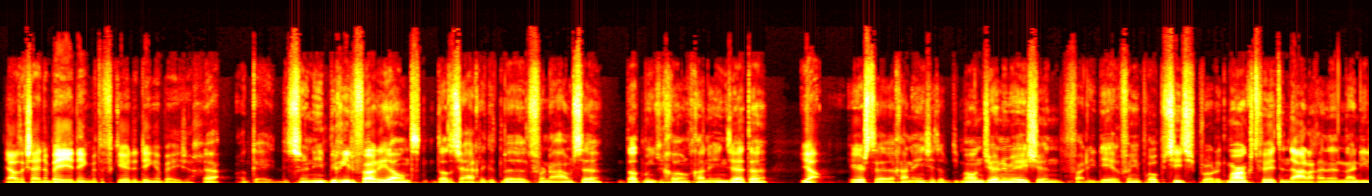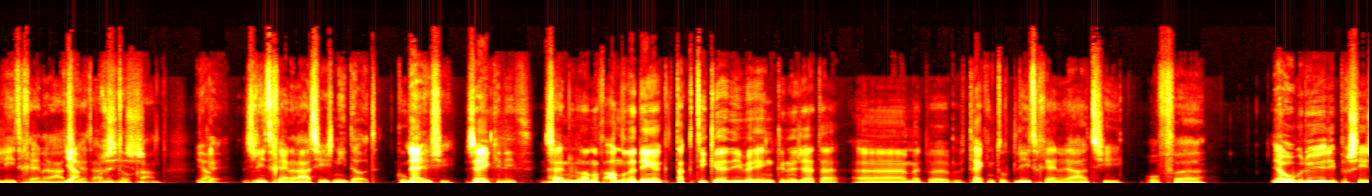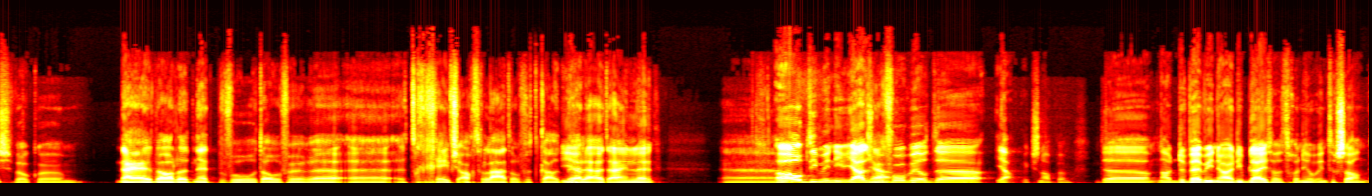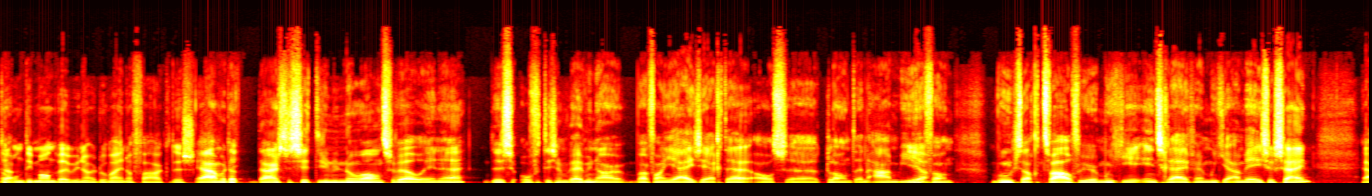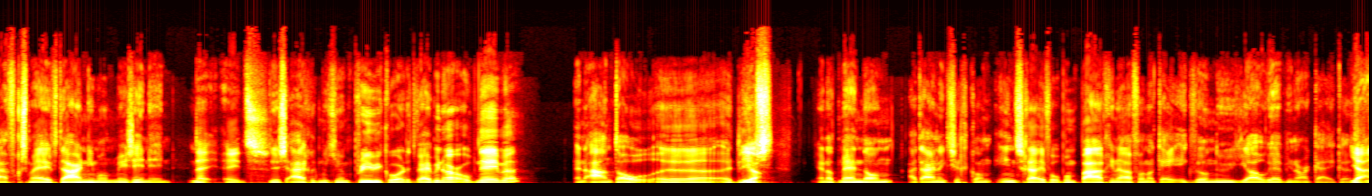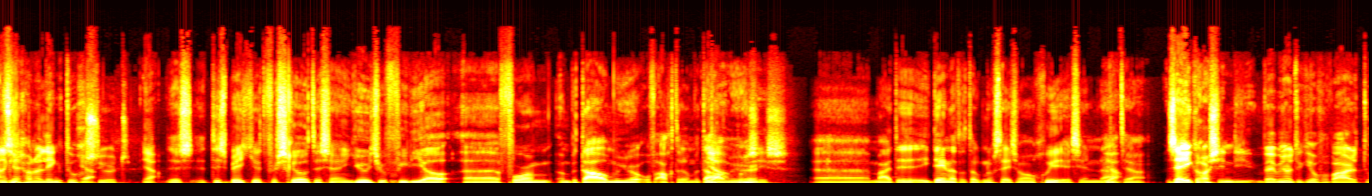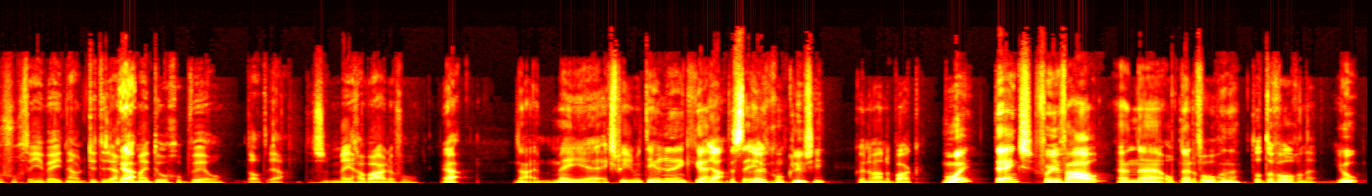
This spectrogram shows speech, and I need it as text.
ja, wat ik zei, dan ben je denk ik met de verkeerde dingen bezig. Ja, oké. Dus een hybride variant, dat is eigenlijk het, eh, het voornaamste. Dat moet je gewoon gaan inzetten. Ja, Eerst eh, gaan inzetten op demand generation, valideren van je propositie, product market fit en daarna naar die lead generatie Ja, uiteindelijk precies. toe gaan. ja. Dus lead generatie is niet dood. Conclusie. zeker niet. Nee. Zijn er dan nog andere dingen, tactieken die we in kunnen zetten eh, met be- betrekking tot lead generatie? Of, Ja, hoe bedoel je die precies? Welke? ehm, nou ja, we hadden het net bijvoorbeeld over eh, eh, het gegevens achterlaten of het koud Ja. bellen uiteindelijk. Eh, Oh, op die manier. Ja, dus ja. bijvoorbeeld, de, ja, ik snap hem. De, nou, de webinar, die blijft altijd gewoon heel interessant. De Ja. on-demand webinar doen wij nog vaak. Dus Ja, maar dat, daar zit- die nuance wel in, hè? Dus of het is een webinar waarvan jij zegt, hè, als eh, klant en aanbieder Ja. van woensdag 12 uur moet je je inschrijven en moet je aanwezig zijn. Ja, volgens mij heeft daar niemand meer zin in. nee, eens. Dus eigenlijk moet je een pre-recorded webinar opnemen. Een aantal eh, het liefst. En dat men dan uiteindelijk zich kan inschrijven op een pagina van... oké, ik wil nu jouw webinar kijken. Ja, en dan Dus krijg je gewoon een link toegestuurd. Ja, dus het is een beetje het verschil tussen een YouTube-video eh, voor een- betaalmuur of achter een ja, betaalmuur. precies. Eh, maar het is- ik denk dat het ook nog steeds wel een goede is, inderdaad. Ja. Zeker als je in die webinar natuurlijk heel veel waarde toevoegt en je weet, nou, dit is echt Ja. wat mijn doelgroep wil. Dat, ja, dat is mega waardevol. Nou, mee eh, experimenteren, denk ik. Hè? Ja, dat is de leuk. enige conclusie. Kunnen we aan de bak. Mooi, thanks voor je verhaal. En eh, op naar de volgende. Tot de volgende. Joe.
